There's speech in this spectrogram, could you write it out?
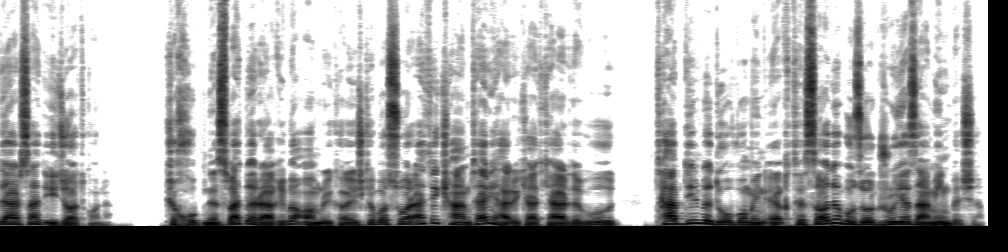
درصد ایجاد کنه. که خوب نسبت به رقیب آمریکایش که با سرعت کمتری حرکت کرده بود تبدیل به دومین اقتصاد بزرگ روی زمین بشه.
